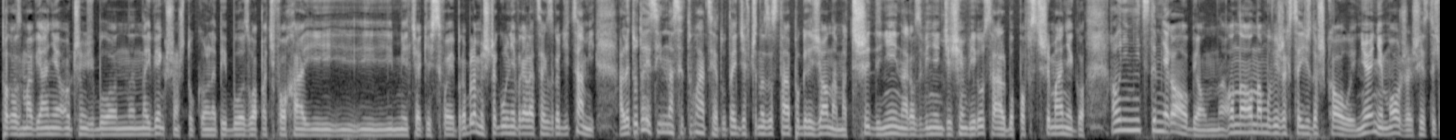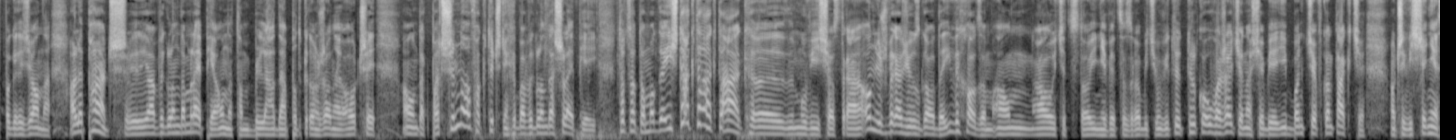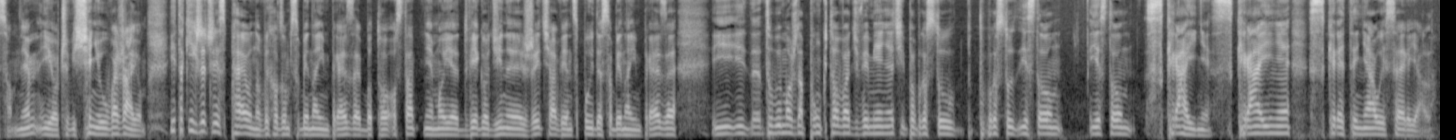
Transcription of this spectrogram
porozmawianie o czymś było największą sztuką. Lepiej było złapać focha i, i, i, mieć jakieś swoje problemy, szczególnie w relacjach z rodzicami. Ale tutaj jest inna sytuacja. Tutaj dziewczyna została pogryziona, ma trzy dni na rozwinięcie się wirusa albo powstrzymanie go, a oni nic z tym nie robią. Ona, ona mówi, że chce iść do szkoły. Nie, nie możesz, jesteś pogryziona. Ale patrz, ja wyglądam lepiej. Ona tam blada, podkrążone oczy. A on tak patrzy, no faktycznie, chyba wyglądasz lepiej. To co, to mogę iść? Tak, tak, tak, e, mówi siostra. On już wyraził zgodę i wychodzą, a, on, a ojciec stoi, nie wie co zrobić. Mówi, ty, tylko uważajcie na siebie i bądźcie w kontakcie. Oczywiście nie są, nie? I oczywiście nie uważają. I takich rzeczy jest pełno. Wychodzą sobie na imprezę, bo to ostatnie moje dwie godziny życia, więc pójdę sobie na imprezę i, i tu by można punktować, wymieniać i po prostu, po prostu jest to jest to skrajnie, skrajnie skretyniały serial.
